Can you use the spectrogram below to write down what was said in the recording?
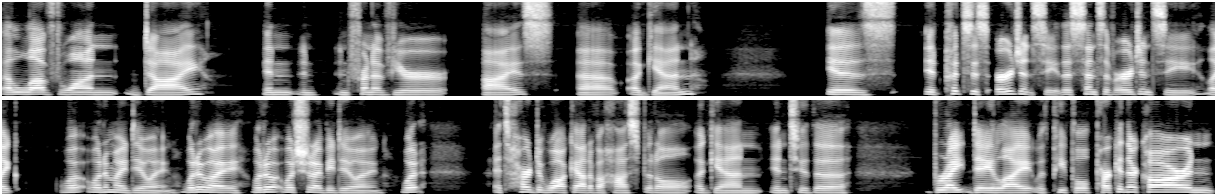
a loved one die in in, in front of your eyes uh, again is it puts this urgency, this sense of urgency, like what what am I doing? What do I what do what should I be doing? What it's hard to walk out of a hospital again into the bright daylight with people parking their car and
